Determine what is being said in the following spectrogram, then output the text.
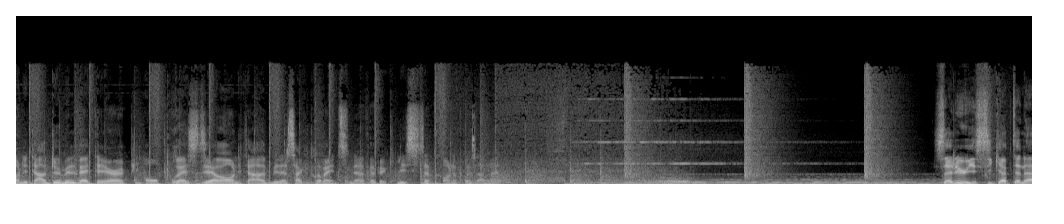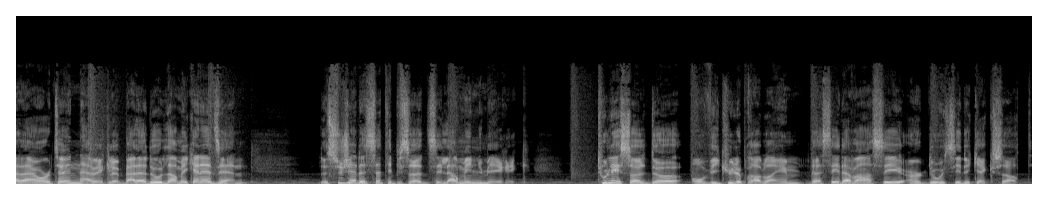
On est en 2021, puis on pourrait se dire on est en 1999 avec les systèmes qu'on a présentement. Salut, ici Captain Alain Horton avec le balado de l'armée canadienne. Le sujet de cet épisode, c'est l'armée numérique. Tous les soldats ont vécu le problème d'essayer d'avancer un dossier de quelque sorte.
